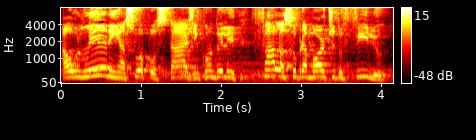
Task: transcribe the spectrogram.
ao lerem a sua postagem, quando ele fala sobre a morte do filho,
